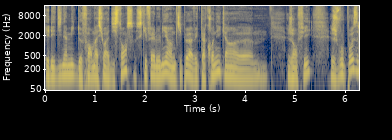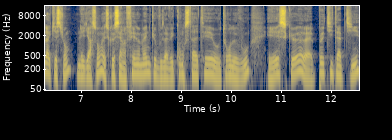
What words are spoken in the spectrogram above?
les dynamiques de formation à distance, ce qui fait le lien un petit peu avec ta chronique, hein, euh, Jean-Phi. Je vous pose la question, les garçons, est-ce que c'est un phénomène que vous avez constaté autour de vous Et est-ce que euh, petit à petit,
